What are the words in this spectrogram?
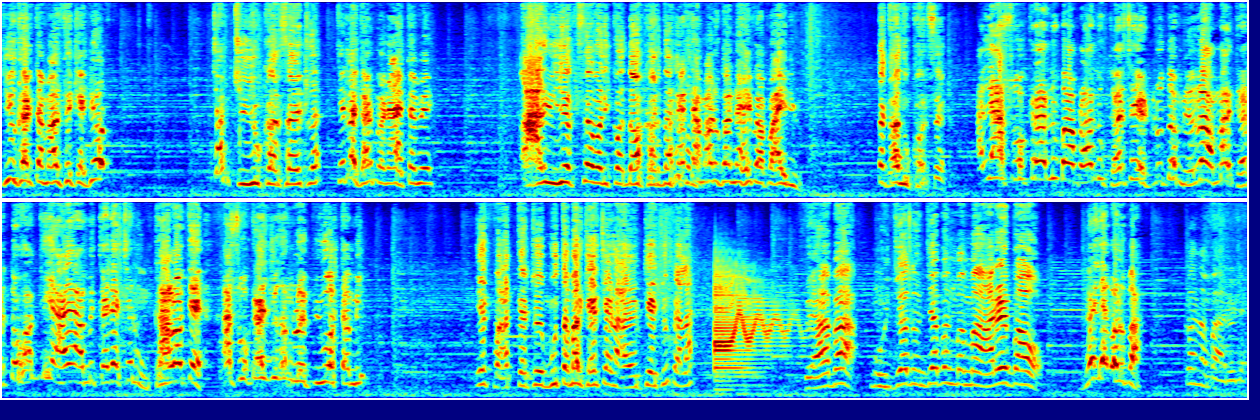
કયું ઘર તમારું છે કેજો ચમ ચીયું કરશે એટલે? કેટલા ઘર બનાવ્યા તમે? આરી એક છે વળી કો દહ કર એ નાખે તમારું ઘર નહીં બાપા આવી તકાનું કરશે અલ્યા આ છોકરાનું બાપડાનું ઘર છે એટલું તો મેલો. અમાર ઘર તો હોકી આયા અમે કદાચ છે ઊંઘાળો તે. આ છોકરા શું કેમ લોહી પીવો તમે? એક વાત કરજો હું તમારા ઘેર ચણ આવ્યો કે શું પેલા બા ઊંઝા તો ઊંઝા પણ મારે પાઓ લઈ લે બળુબા. કોનો મારે લે?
